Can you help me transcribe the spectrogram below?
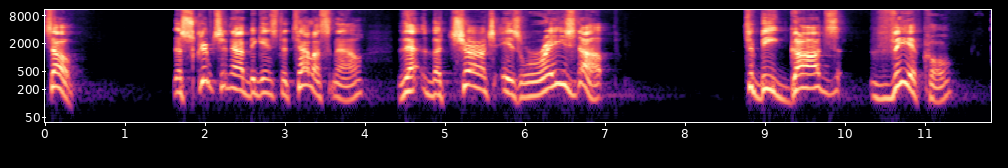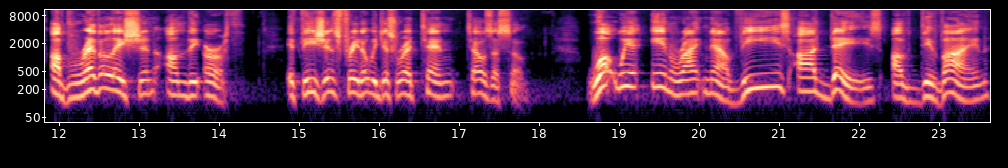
So the scripture now begins to tell us now that the church is raised up to be God's vehicle of revelation on the earth. Ephesians 3 that we just read 10 tells us so. What we're in right now, these are days of divine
